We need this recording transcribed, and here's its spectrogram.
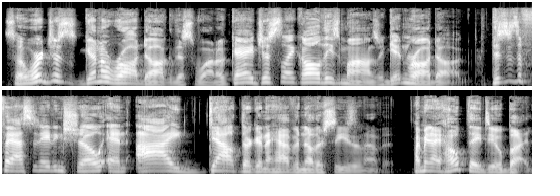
So we're just gonna raw dog this one, okay? Just like all these moms are getting raw dogged. This is a fascinating show, and I doubt they're gonna have another season of it. I mean, I hope they do, but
